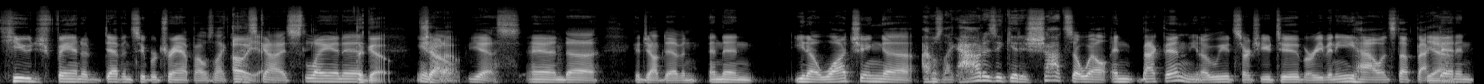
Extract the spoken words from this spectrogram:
huge fan of Devin Supertramp. I was like, Oh, this yeah. guy's slaying it. The goat. You Shout know, out. Yes. And uh good job, Devin. And then you know, watching, uh, I was like, how does he get his shot so well? And back then, you know, we would search YouTube or even eHow and stuff back Yeah. then and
